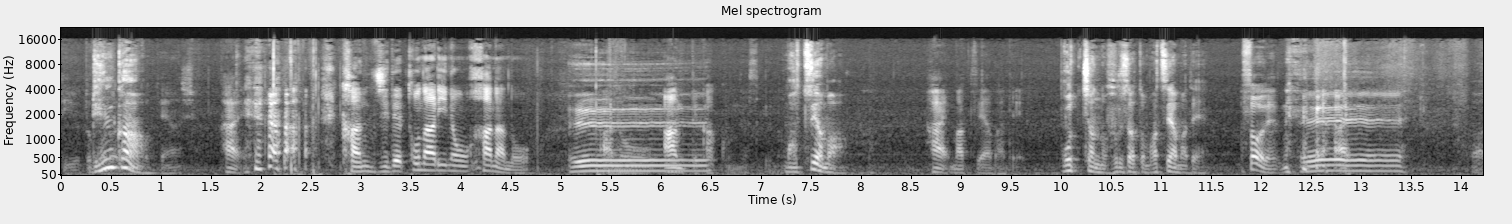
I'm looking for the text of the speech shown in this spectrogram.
ていうところリンカーン？はい。漢字で隣の花のへあーの「あん」って書くんですけど。松山？はい、松山で。坊ちゃんのふるさと松山でそうですね。へえ あ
